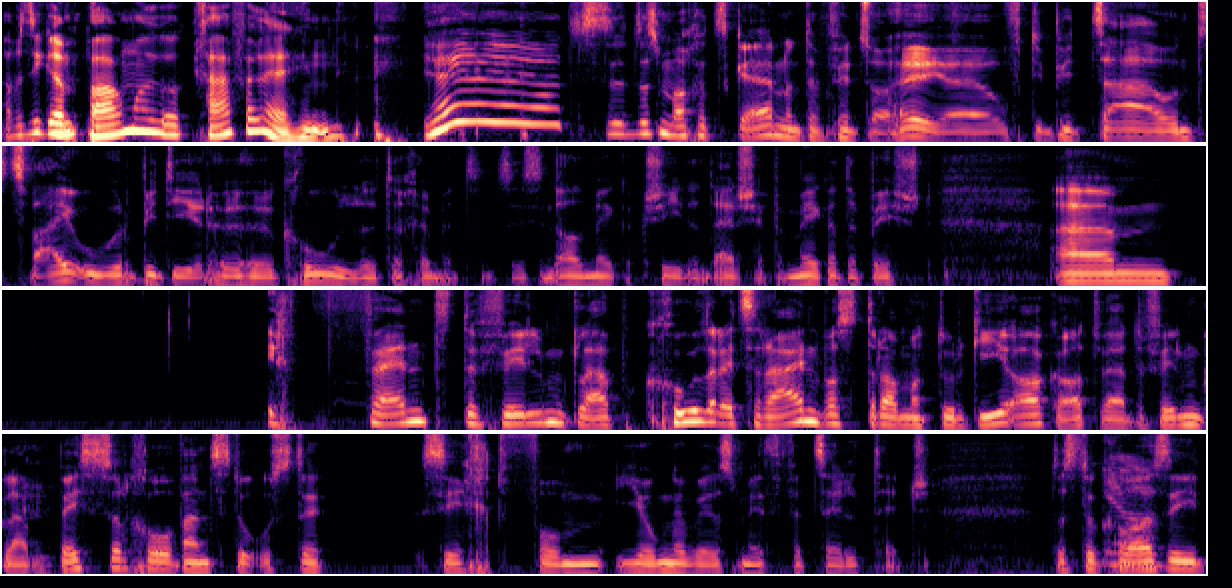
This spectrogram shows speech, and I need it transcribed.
Aber sie gehen ein paar Mal käfeln. ja, ja, ja, ja, das, das machen sie gerne. Und dann finden sie so, hey, äh, auf die 10 und 2 Uhr bei dir, cool. Und dann kommen sie und sie sind alle mega gescheit und er ist eben mega der Beste. Ähm, ich fände den Film, glaube cooler, jetzt rein was Dramaturgie angeht, wäre der Film, glaube besser gekommen, wenn du aus der Sicht vom jungen Will Smith erzählt hättest. Dass du Ja. quasi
